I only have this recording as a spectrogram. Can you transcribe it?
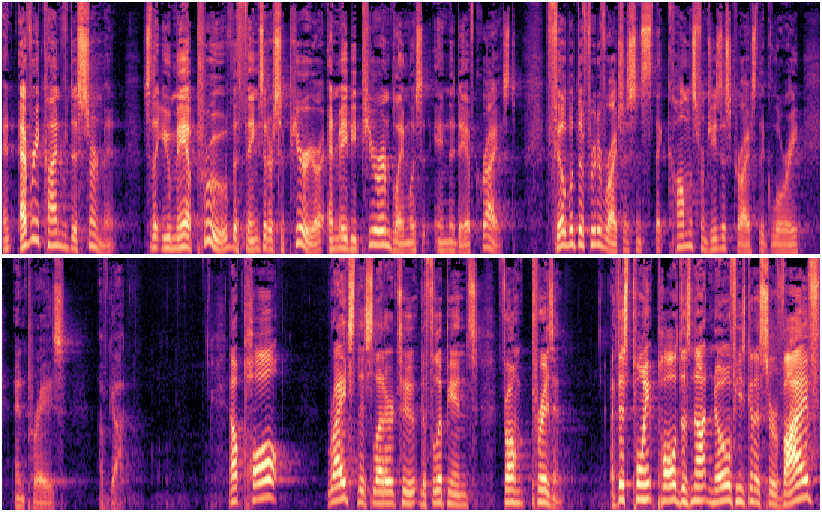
and every kind of discernment, so that you may approve the things that are superior and may be pure and blameless in the day of Christ, filled with the fruit of righteousness that comes from Jesus Christ, the glory and praise of God. Now, Paul writes this letter to the Philippians from prison. At this point, Paul does not know if he's going to survive.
